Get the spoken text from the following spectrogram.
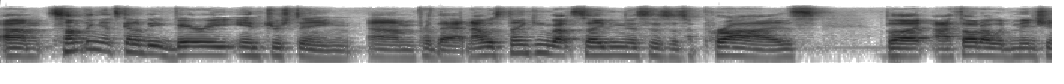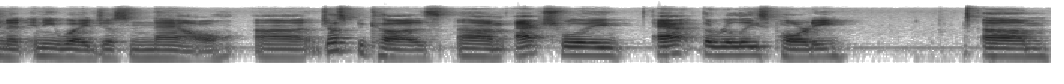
Um, something that's going to be very interesting um, for that. And I was thinking about saving this as a surprise, but I thought I would mention it anyway just now, uh, just because um, actually at the release party, um,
